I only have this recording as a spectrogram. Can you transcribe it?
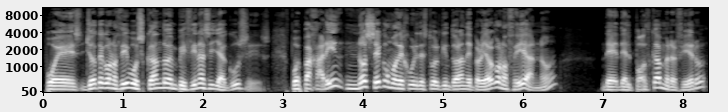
Pues yo te conocí buscando en piscinas y jacuzzis. Pues Pajarín, no sé cómo descubriste tú el Quinto Grande, pero ya lo conocías, ¿no? De- del podcast me refiero.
